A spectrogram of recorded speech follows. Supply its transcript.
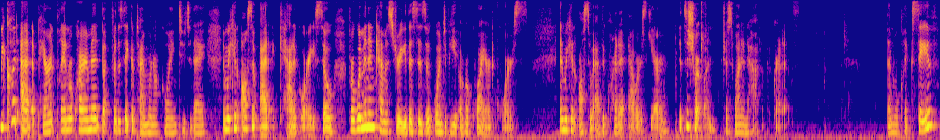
We could add a parent plan requirement, but for the sake of time, we're not going to today. And we can also add a category. So for women in chemistry, this is going to be a required course. And we can also add the credit hours here. It's a short one, just one and a half credits. Then we'll click Save.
